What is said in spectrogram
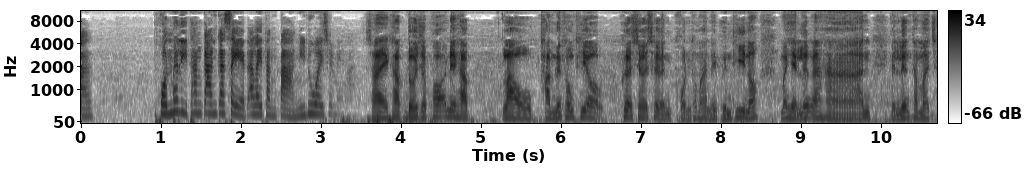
าผลผลิตทางการเกษตรอะไรต่าง ๆ นี่ด้วยใช่ไหมคะ ใช่ครับ โดยเฉพาะเนี่ยครับ เราทำเรื่องท่องเที่ยว เพื่อเชื้อเชิญคนเข้ามาในพื้นที่เนาะมาเห็นเรื่องอาหาร เห็นเรื่องธรรมช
